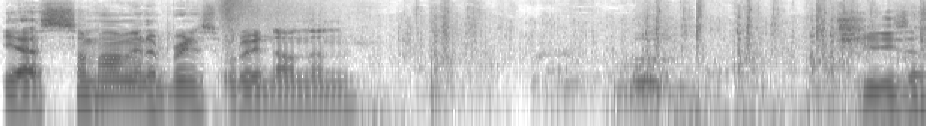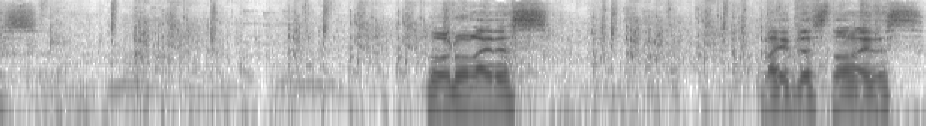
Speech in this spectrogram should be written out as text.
Yeah, somehow I'm gonna bring this all the way down then. Jesus. No, not like this. Like this, not like this.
